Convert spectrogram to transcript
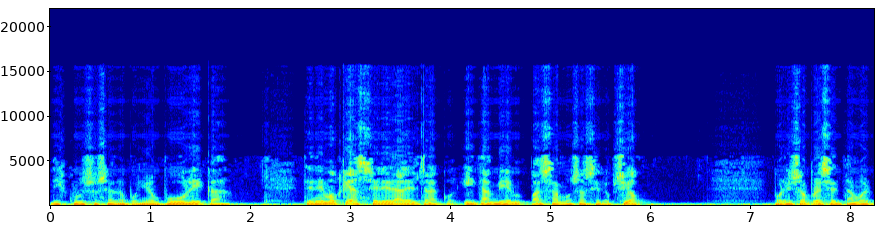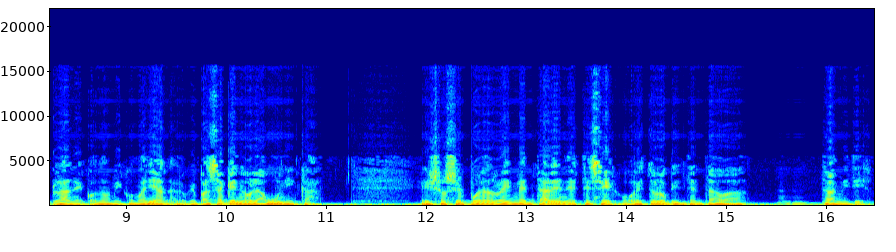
discursos en la opinión pública. Tenemos que acelerar el traco y también pasamos a ser opción. Por eso presentamos el plan económico mañana. Lo que pasa que no la única. Ellos se pueden reinventar en este sesgo. Esto es lo que intentaba transmitir.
